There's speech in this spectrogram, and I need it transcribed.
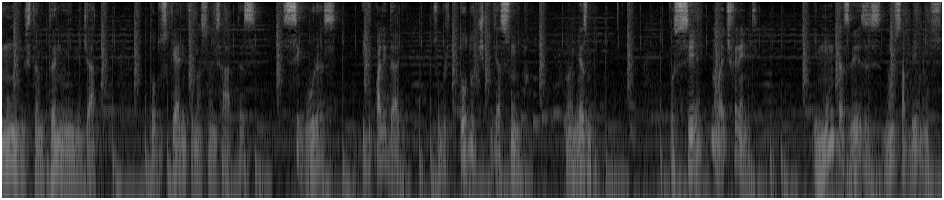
mundo instantâneo e imediato, todos querem informações rápidas, seguras e de qualidade sobre todo tipo de assunto, não é mesmo? Você não é diferente e muitas vezes não sabemos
